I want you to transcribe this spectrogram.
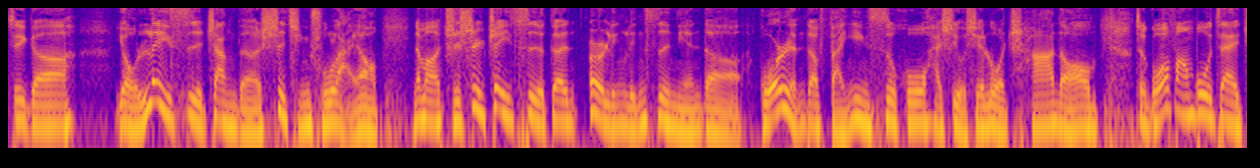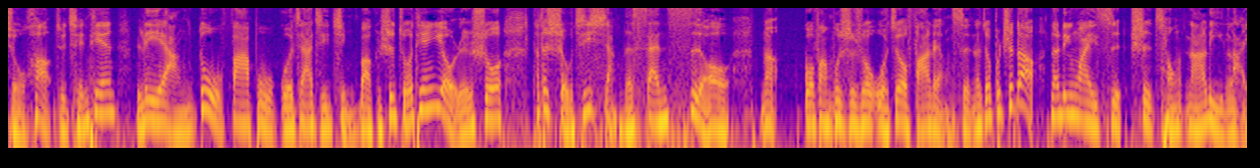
这个有类似这样的事情出来哦，那么只是这一次跟二零零四年的国人的反应似乎还是有些落差的哦。这国防部在九号就前天两度发布国家级警报，可是昨天有人说他的手机响了三次哦，那。国防部是说，我只有发两次，那就不知道那另外一次是从哪里来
